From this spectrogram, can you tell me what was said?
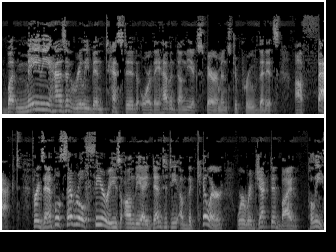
but maybe hasn't really been tested or they haven't done the experiments to prove that it's a fact. For example, several theories on the identity of the killer were rejected by the police.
